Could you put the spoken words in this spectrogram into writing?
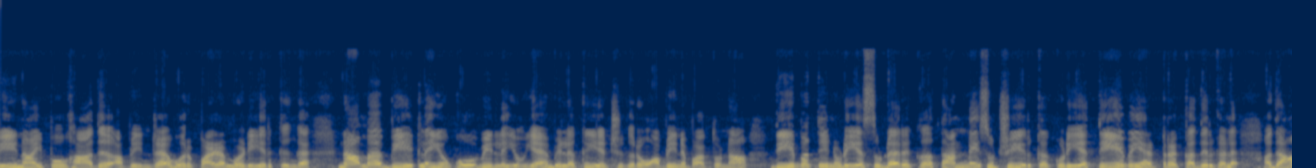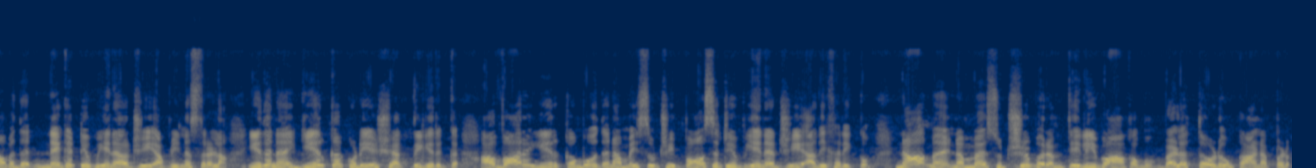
வீணாய் போகாது அப்படின்ற ஒரு பழமொழி இருக்குங்க. நாம் வீட்லேயும் கோவில்லையும் ஏன் விளக்கு ஏற்றுகிறோம் அப்படின்னு பார்த்தோம்னா தீபத்தினுடைய சுடருக்கு தன்னை சுற்றி இருக்கக்கூடிய தேவையற்ற கதிர்களை அதாவது நெகட்டிவ் எனர்ஜி அப்படின்னு சொல்லலாம். இதனை ஈர்க்கக்கூடிய சக்தி இருக்கு. அவ்வாறு ஈர்க்கும்போது நம்மை சுற்றி பாசிட்டிவ் எனர்ஜி அதிகரிக்கும். நாம நம்ம சுற்றுப்புறம் தெளிவாகவும் பலத்தோடும் காணப்படும்.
